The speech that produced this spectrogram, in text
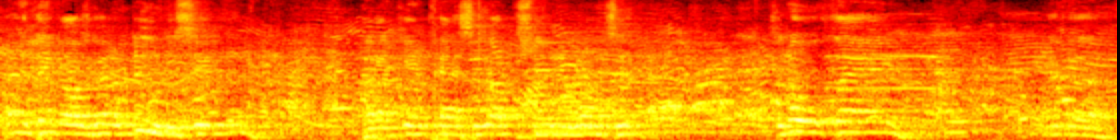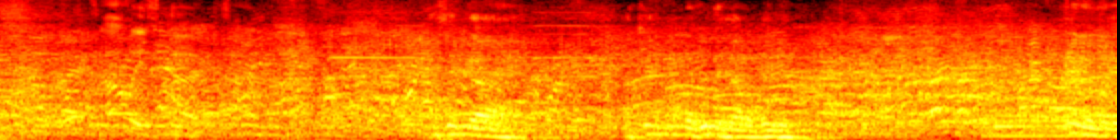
I didn't think I was going to do this evening, but I can't pass it up if somebody wants it. It's an old thing. Like a, I think, uh, I can't remember who the hell did it. Anyway,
